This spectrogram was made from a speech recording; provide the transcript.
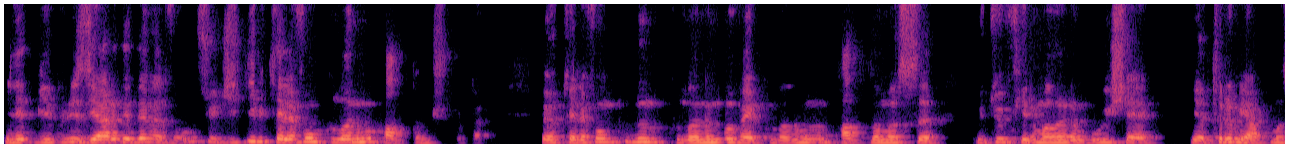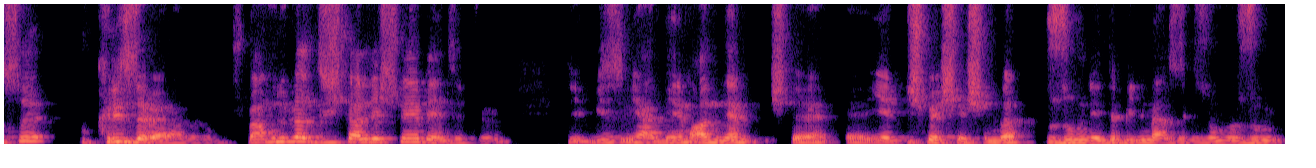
millet birbirini ziyaret edemez olmuş. Ciddi bir telefon kullanımı patlamış burada. Ve telefonun kullanımı ve kullanımının patlaması, bütün firmaların bu işe yatırım yapması bu krizle beraber olmuş. Ben bunu biraz dijitalleşmeye benzetiyorum. Biz yani benim annem işte 75 e, yaşında Zoom nedir bilmezdi. Biz onunla Zoom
